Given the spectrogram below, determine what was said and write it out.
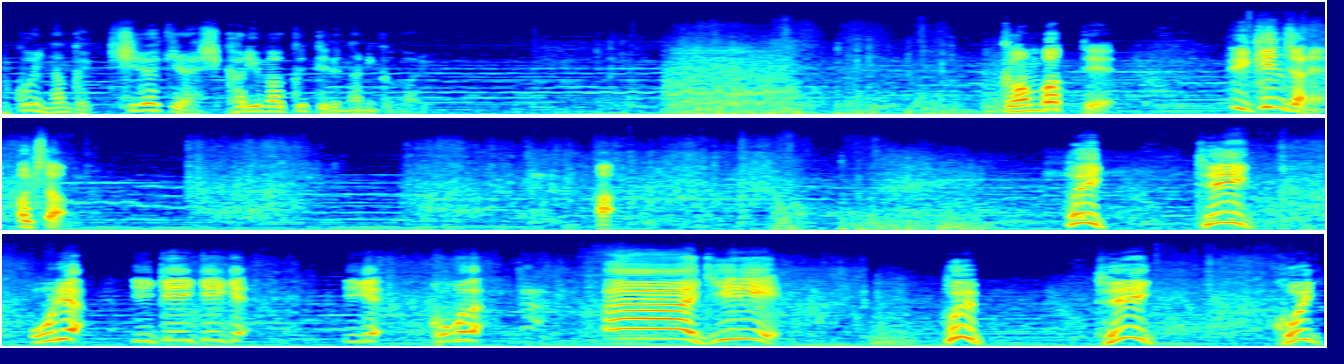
向こうになんかキラキラ光りまくってる何かがある。頑張って。いけんじゃね？あ来た。あ。はい。ていおりゃ。いけいけいけ。いけ。ここだ。あーギリ。ほい。てい来い来い来い。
